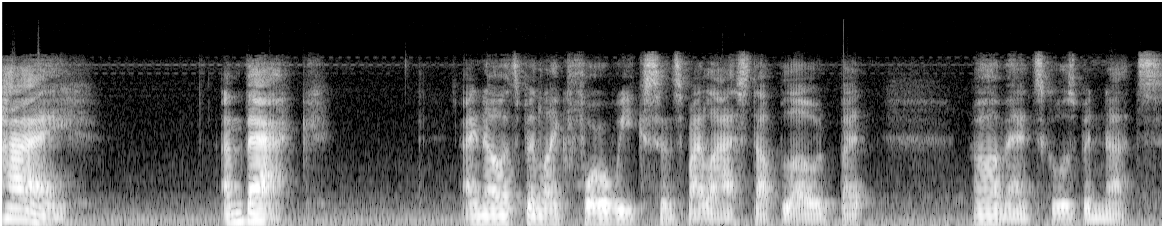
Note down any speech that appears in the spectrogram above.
Hi. I'm back. I know it's been like four weeks since my last upload, but oh man, school's been nuts.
